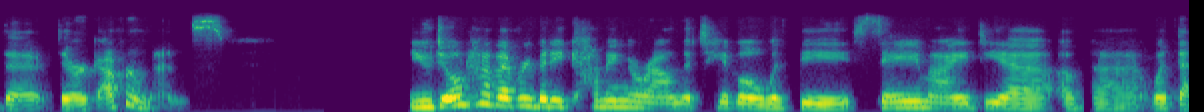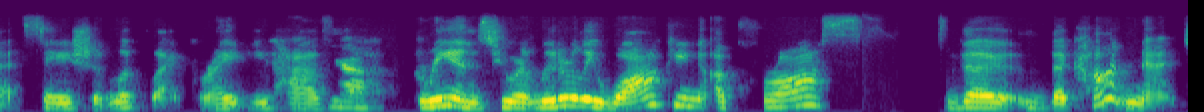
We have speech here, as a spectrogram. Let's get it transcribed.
the, their governments, you don't have everybody coming around the table with the same idea of uh, what that say should look like, right? You have yeah. Koreans who are literally walking across the the continent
